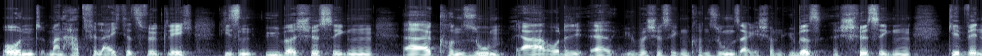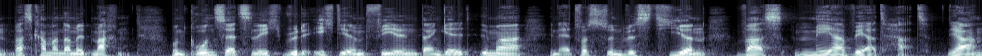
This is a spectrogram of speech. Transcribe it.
und man hat vielleicht jetzt wirklich diesen überschüssigen äh, Konsum, ja, oder äh, überschüssigen Konsum sage ich schon, überschüssigen Gewinn. Was kann man damit machen? Und grundsätzlich würde ich dir empfehlen, dein Geld immer in etwas zu investieren, was Mehrwert hat. Ja,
